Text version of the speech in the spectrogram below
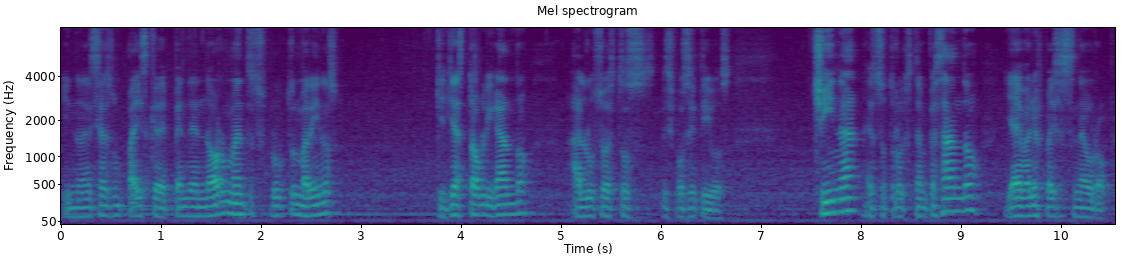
Indonesia es un país que depende enormemente de sus productos marinos, que ya está obligando al uso de estos dispositivos. China es otro que está empezando y hay varios países en Europa.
